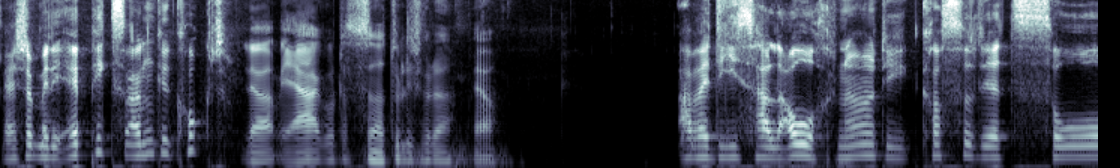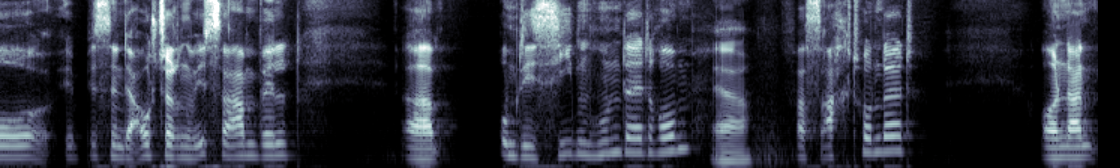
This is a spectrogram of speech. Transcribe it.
Ja, ich habe mir die Epics angeguckt, Ja, ja, gut, das ist natürlich wieder, ja. aber die ist halt auch, ne? Die kostet jetzt so ein bisschen in der Ausstattung, wie ich sie haben will, äh, um die 700 rum, Ja, fast 800. Und dann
